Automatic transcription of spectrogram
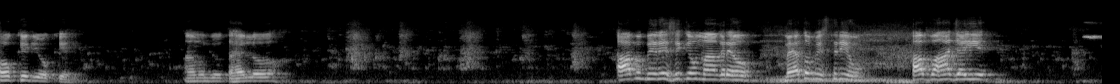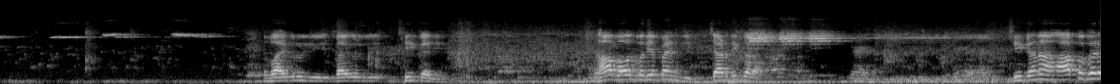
ओके जी ओके अमनजोत हेलो आप मेरे से क्यों मांग रहे हो? मैं तो मिस्त्री हूँ। आप वहाँ जाइए। वाहगुरु जी वाहगुरु जी, ठीक है जी। हाँ बहुत बढ़िया भैन जी चढ़ती कला ठीक है ना आप फिर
